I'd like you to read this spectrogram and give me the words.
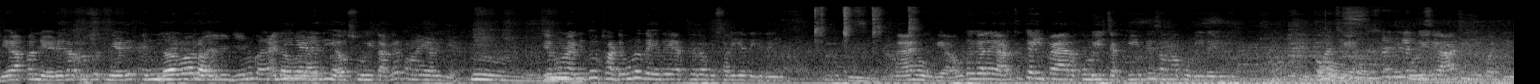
ਜੇ ਆਪਾਂ ਨੇੜੇ ਦਾ ਕੋਈ ਨੇੜੇ ਇੰਨੀ Double ਵਾਲੀ ਜਿਹਨੂੰ ਕਹਿੰਦੇ ਇੰਨੀ ਨੇੜੇ। ਦੀ ਆ ਉਹ ਸੂਈ ਤਾਂ ਕਿ ਪਾਣੇ ਵਾਲੀ ਹੈ ਹੂੰ। ਜੇ ਹੁਣ ਐਨੀ ਤੋਂ ਸਾਡੇ ਮੂਹਰੇ ਦੇਖਦੇ ਆ, ਇੱਥੇ ਤਾਂ ਸਰੀਆ ਦਿਖਦੇ ਹੀ ਐ ਹੋ ਗਿਆ। ਉਹਦੇ ਗਲੇ ਅੜਕ ਕਈ ਪੈਰ ਕੁੜੀ ਚੱਕੀ ਦੀ ਸਮਾਂ ਕੁੜੀ ਦੇ ਵੀ। ਹੋ ਗਿਆ। ਕੁੜੀ ਦੇ ਆ ਚੀਜ਼ ਬੱਜੀ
